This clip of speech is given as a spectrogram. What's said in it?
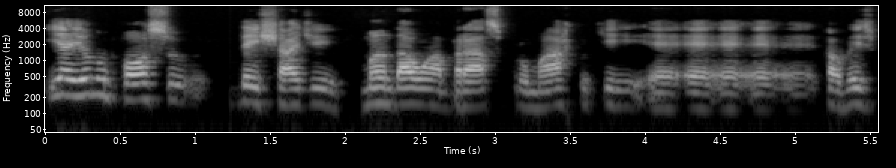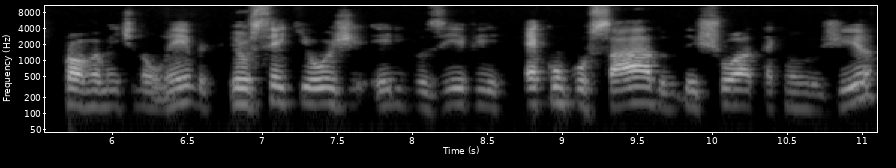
E aí eu não posso deixar de mandar um abraço para o Marco, que é, é, é, é, talvez provavelmente não lembre. Eu sei que hoje ele, inclusive, é concursado, deixou a tecnologia,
